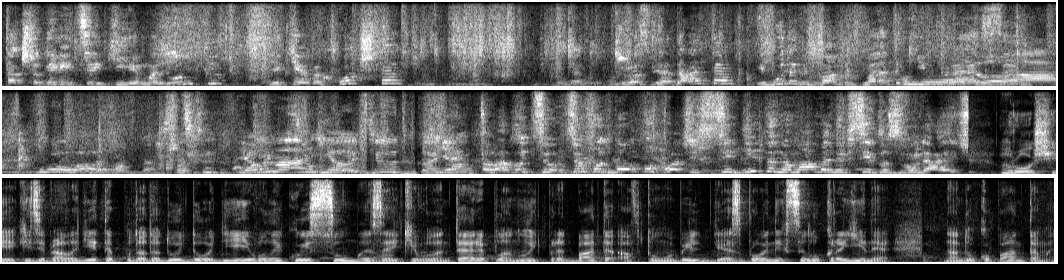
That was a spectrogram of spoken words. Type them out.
Так що дивіться, які є малюнки, яке ви хочете. Розглядайте і буде від вам від мене такий презент. Мабуть, цю, цю футболку хочуть всі діти, але мами не всі дозволяють. Гроші, які зібрали діти, подадуть до однієї великої суми, за які волонтери планують придбати автомобіль для збройних сил України над окупантами.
